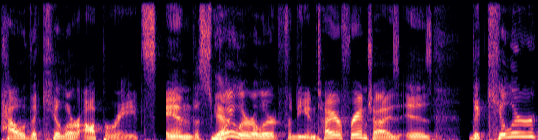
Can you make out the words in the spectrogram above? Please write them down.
how the killer operates. And the Yeah. spoiler alert for the entire franchise is the killer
